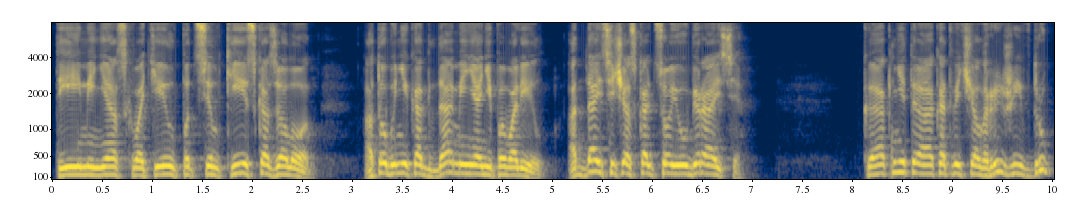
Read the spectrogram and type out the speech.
«Ты меня схватил под селки», — сказал он, «а то бы никогда меня не повалил. Отдай сейчас кольцо и убирайся». «Как не так?» — отвечал Рыжий, вдруг,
